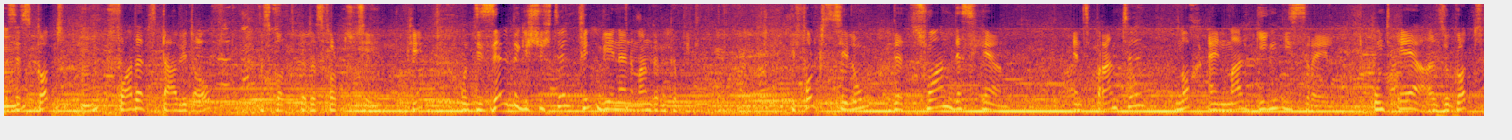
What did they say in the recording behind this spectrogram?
Das heißt, Gott fordert David auf, das, Gott, das Volk zu zählen. Okay? Und dieselbe Geschichte finden wir in einem anderen Kapitel. Die Volkszählung, der Zorn des Herrn, entbrannte noch einmal gegen Israel. Und er, also Gott,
